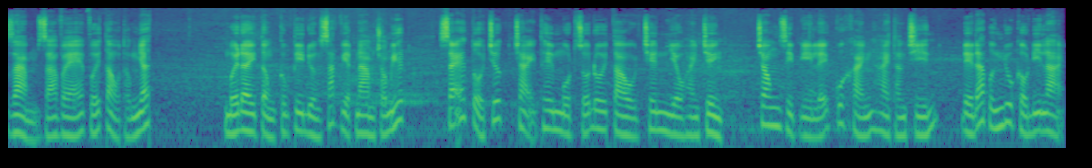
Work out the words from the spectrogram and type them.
giảm giá vé với tàu thống nhất. Mới đây, Tổng công ty Đường sắt Việt Nam cho biết sẽ tổ chức chạy thêm một số đôi tàu trên nhiều hành trình trong dịp nghỉ lễ Quốc khánh 2 tháng 9 để đáp ứng nhu cầu đi lại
